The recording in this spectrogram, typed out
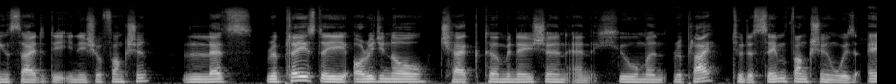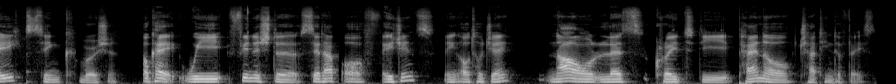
inside the initial function. Let's replace the original check termination and human reply to the same function with a sync version. Okay, we finished the setup of agents in AutoGen. Now let's create the panel chat interface.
